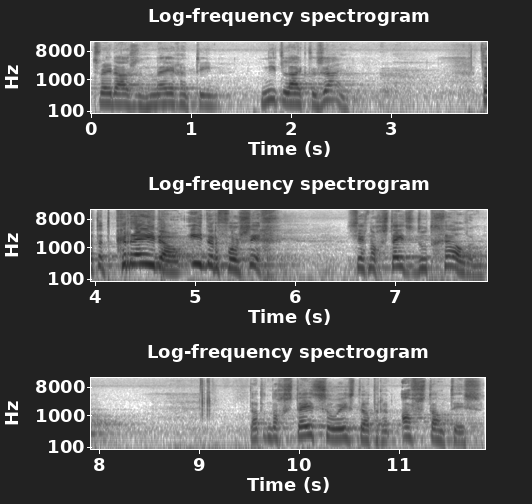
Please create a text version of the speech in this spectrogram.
2019 niet lijkt te zijn? Dat het credo, ieder voor zich, zich nog steeds doet gelden. Dat het nog steeds zo is dat er een afstand is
